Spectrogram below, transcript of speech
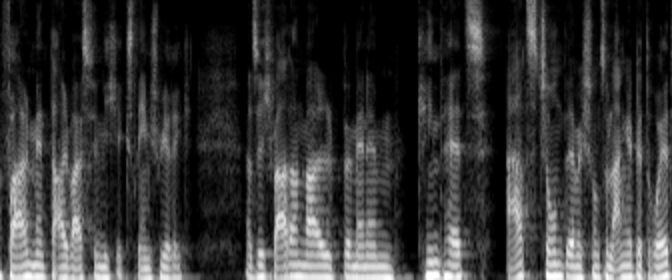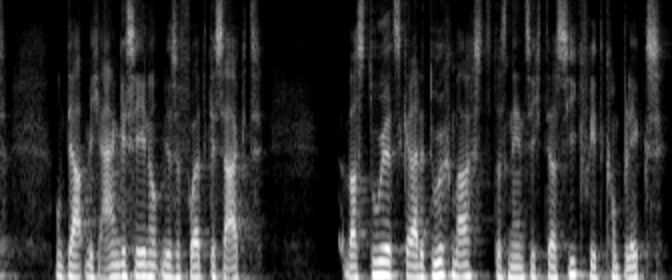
vor allem mental war es für mich extrem schwierig. Also ich war dann mal bei meinem Kindheitsarzt schon, der mich schon so lange betreut und der hat mich angesehen und mir sofort gesagt, was du jetzt gerade durchmachst, das nennt sich der Siegfried-Komplex.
